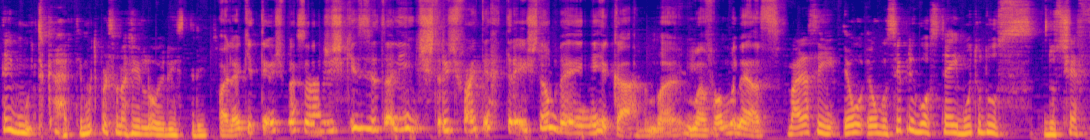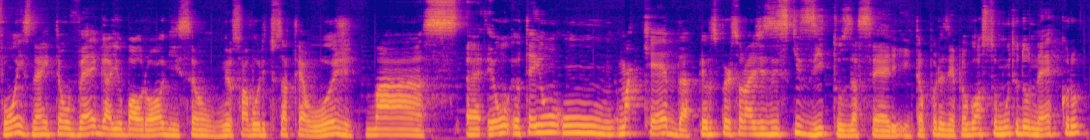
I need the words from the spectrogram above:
tem muito, cara. Tem muito personagem loiro em Street. Olha que tem uns personagens esquisitos ali em Street Fighter 3 também, hein, Ricardo? Mas, mas vamos nessa. Mas assim, eu, eu sempre gostei muito dos, dos chefões, né? Então o Vega e o Balrog são meus favoritos até hoje. Mas é, eu, eu tenho um, uma queda pelos personagens esquisitos da série. Então, por exemplo, eu gosto muito do Necro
